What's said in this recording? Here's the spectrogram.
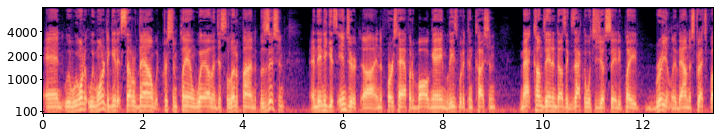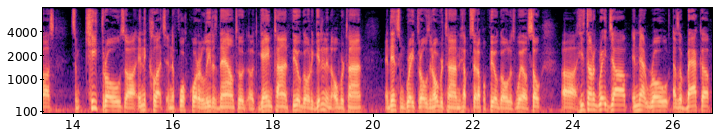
And we, we, wanted, we wanted to get it settled down with Christian playing well and just solidifying the position. And then he gets injured uh, in the first half of the ball game, leaves with a concussion. Matt comes in and does exactly what you just said. He played brilliantly down the stretch for us. Some key throws uh, in the clutch in the fourth quarter lead us down to a, a game time field goal to get it into overtime, and then some great throws in overtime to help set up a field goal as well. So uh, he's done a great job in that role as a backup.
